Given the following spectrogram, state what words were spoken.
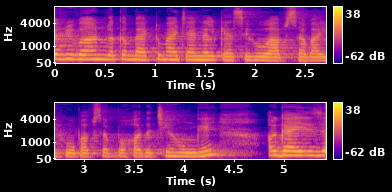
everyone welcome back to my channel कैसे हो आप सब? आई होप आप सब बहुत अच्छे होंगे। और गाइज़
